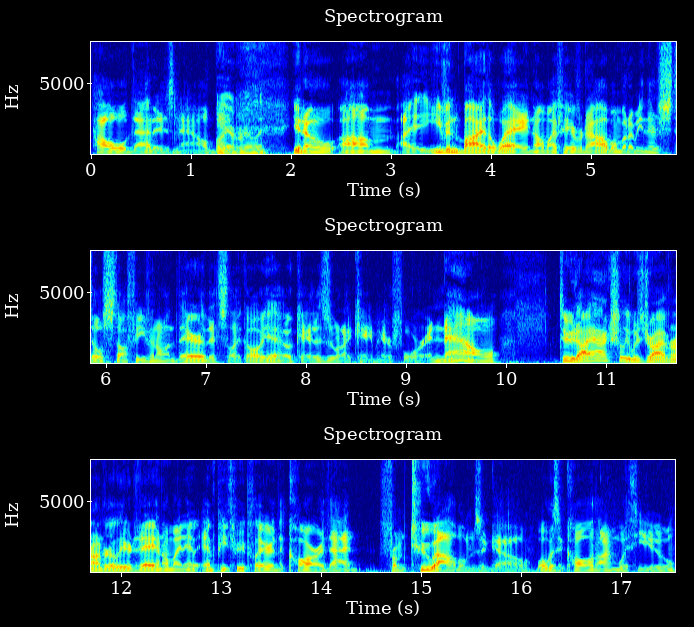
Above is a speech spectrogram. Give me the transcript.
how old that is now but Yeah, really. you know, um, I, even by the way, not my favorite album, but I mean, there's still stuff even on there that's like, oh yeah, okay, this is what I came here for. And now, dude, I actually was driving around earlier today, and on my MP3 player in the car, that from two albums ago, what was it called? I'm with you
